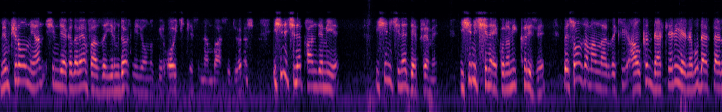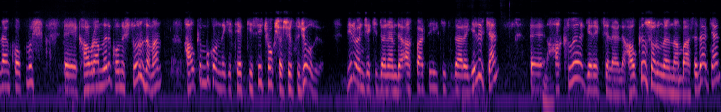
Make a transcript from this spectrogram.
mümkün olmayan şimdiye kadar en fazla 24 milyonluk bir oy kitlesinden bahsediyoruz. İşin içine pandemiyi, işin içine depremi, işin içine ekonomik krizi ve son zamanlardaki halkın dertleri yerine bu dertlerden kopmuş e, kavramları konuştuğun zaman halkın bu konudaki tepkisi çok şaşırtıcı oluyor. Bir önceki dönemde AK Parti ilk iktidara gelirken e, haklı gerekçelerle halkın sorunlarından bahsederken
